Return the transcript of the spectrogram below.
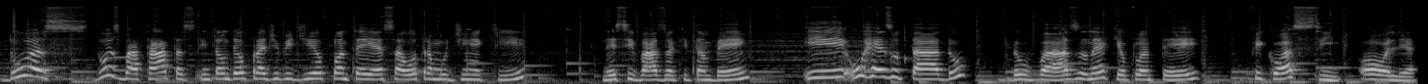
duas, duas batatas, então deu para dividir. Eu plantei essa outra mudinha aqui, nesse vaso aqui também. E o resultado do vaso, né, que eu plantei, ficou assim. Olha,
